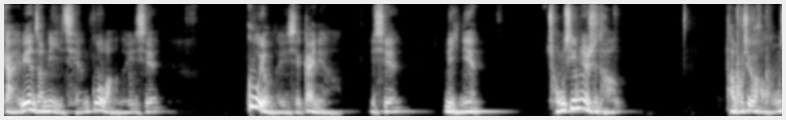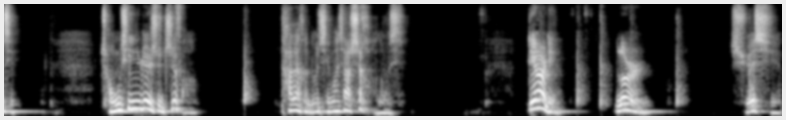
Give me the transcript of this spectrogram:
改变咱们以前过往的一些固有的一些概念啊，一些理念，重新认识糖，它不是个好东西；重新认识脂肪，它在很多情况下是好东西。第二点，learn 学习。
